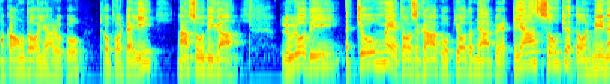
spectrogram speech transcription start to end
မကောင်းသောအရာတို့ကို ထုတ်ဖော်တတ်၏ငါဆိုသည်ကလူတို့သည်အကျိုးမဲ့သောစကားကိုပြောသမျှအတွက်တရားဆုံးဖြတ်သောနေ့၌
